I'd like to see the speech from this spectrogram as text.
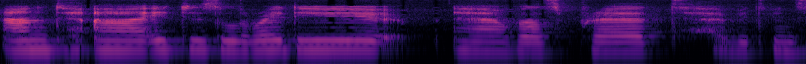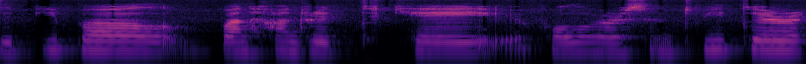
And it is already uh, well spread between the people 100k followers on twitter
